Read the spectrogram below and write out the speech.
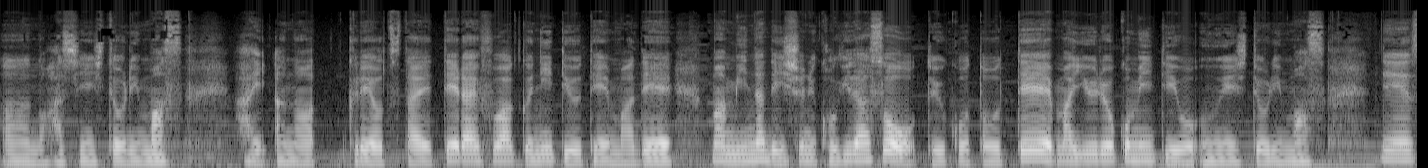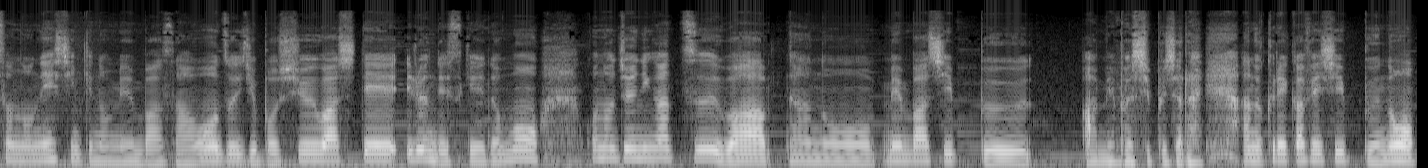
あの発信しております。はいあのクレを伝えてライフワークにというテーマで、まあ、みんなで一緒にこぎ出そうということで、まあ、有料コミュニティを運営しております。でそのね新規のメンバーさんを随時募集はしているんですけれどもこの12月はあのメンバーシップあメンバーシップじゃない。あのクレイカフェシップの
